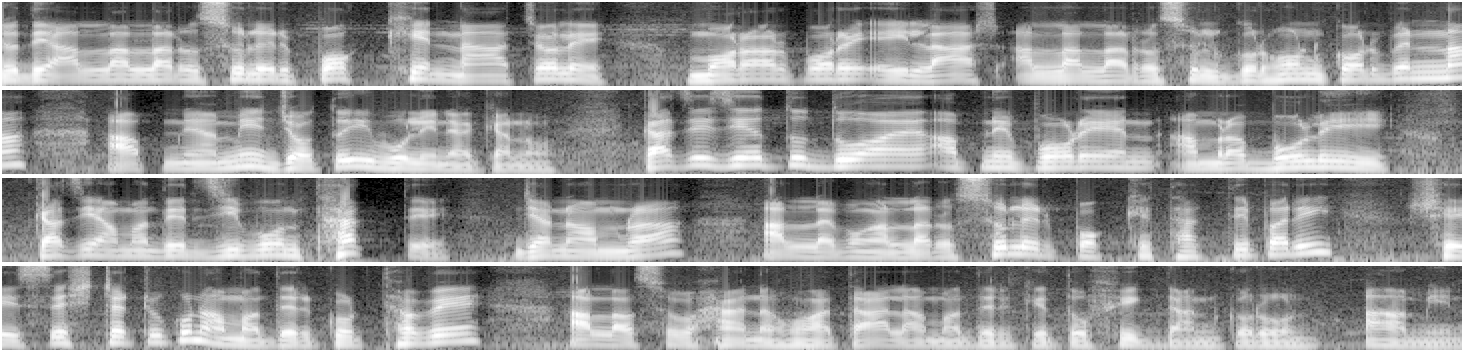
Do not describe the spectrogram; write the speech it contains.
যদি আল্লাহ আল্লাহ রসুলের পক্ষে না চলে, মরার পরে এই লাশ আল্লাহ আল্লাহ রসুল গ্রহণ করবেন না, আপনি, আমি যতই বলি না কেন। কাজে যেহেতু দোয়ায় আপনি পড়েন, আমরা বলি কাজে আমাদের জীবন থাকতে যেন আমরা আল্লাহ এবং আল্লাহ রসুলের পক্ষে থাকতে পারি, সেই চেষ্টাটুকুন আমাদের করতে হবে। আল্লাহ সুবাহান হাত আমাদেরকে তৌফিক দান করুন। আমিন।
